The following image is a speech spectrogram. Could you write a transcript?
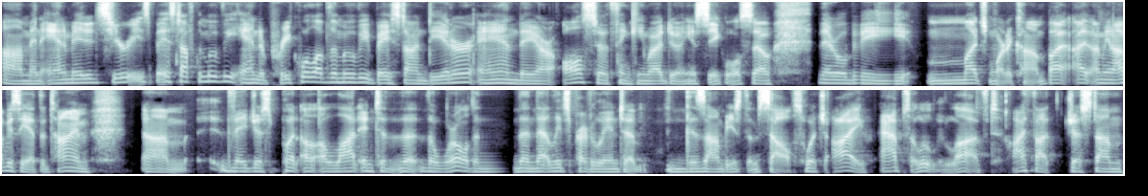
um, an animated series based off the movie and a prequel of the movie based on Dieter, and they are also thinking about doing a sequel. So there will be much more to come. But I, I mean, obviously, at the time, um, they just put a, a lot into the the world, and then that leads perfectly into the zombies themselves, which I absolutely loved. I thought just um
